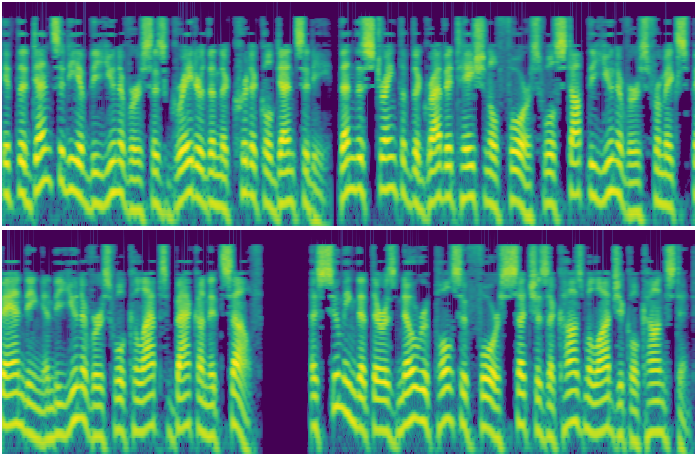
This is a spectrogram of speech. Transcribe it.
If the density of the universe is greater than the critical density, then the strength of the gravitational force will stop the universe from expanding and the universe will collapse back on itself—assuming that there is no repulsive force such as a cosmological constant.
